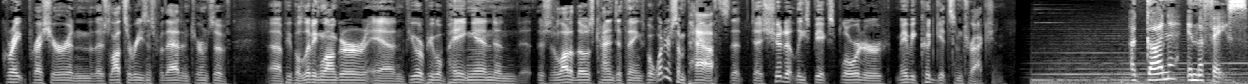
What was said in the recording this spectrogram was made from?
great pressure, and there's lots of reasons for that in terms of uh, people living longer and fewer people paying in, and there's a lot of those kinds of things. But what are some paths that uh, should at least be explored, or maybe could get some traction? A gun in the face.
